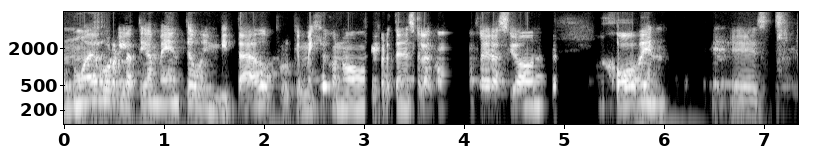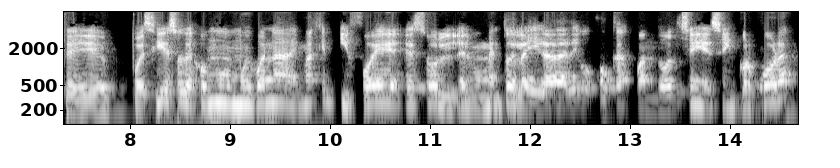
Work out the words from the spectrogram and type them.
nuevo relativamente o invitado, porque México no pertenece a la Confederación, joven, este, pues sí, eso dejó muy, muy, buena imagen y fue eso el, momento de la llegada de Diego Coca, cuando él se, se incorpora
